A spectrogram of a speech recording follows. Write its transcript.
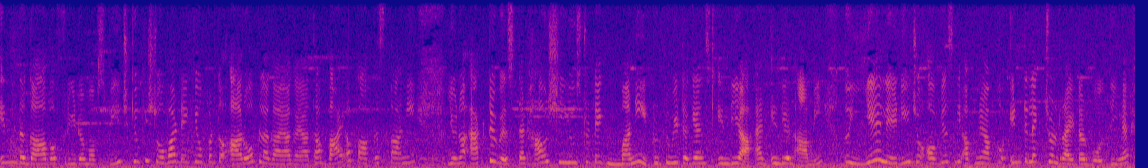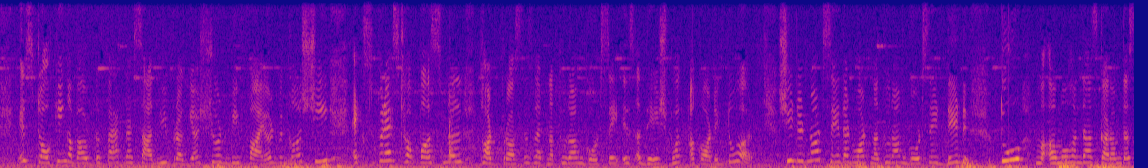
इन द गाव ऑफ़ फ्रीडम ऑफ़ स्पीच क्योंकि शोभा डे के ऊपर तो आरोप लगाया गया था by a Pakistani you know activist that How she use to take money to tweet against India and Indian army तो ये लेडी जो ऑब्वियसली अपने आप को इंटेलेक्चुअल राइटर बोलती है is talking about the fact that Sadhvi Pragya should be fired because she expressed her personal thought process that Nathuram Godse is a deshbhakt according to her she did not say that what Nathuram Godse did to uh, Mohandas Karamdas,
